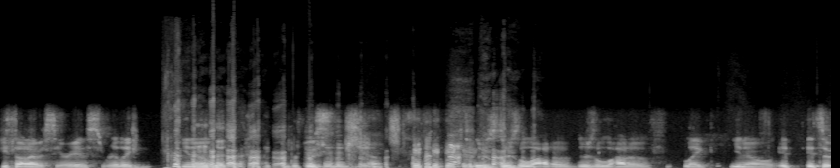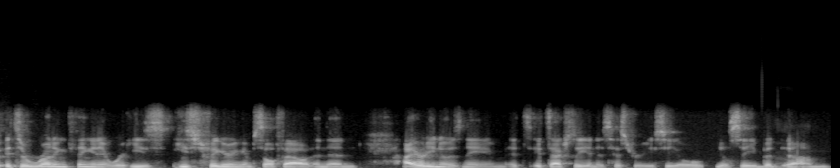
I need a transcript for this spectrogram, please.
You thought I was serious? Really? You know? like, Bruce, you know? there's, there's a lot of there's a lot of like, you know, it, it's a it's a running thing in it where he's he's figuring himself out and then I already know his name. It's it's actually in his history, so you'll you'll see. But um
